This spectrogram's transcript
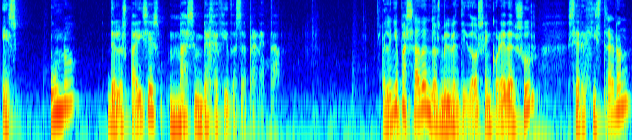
es uno de los países más envejecidos del planeta. El año pasado, en 2022, en Corea del Sur, se registraron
